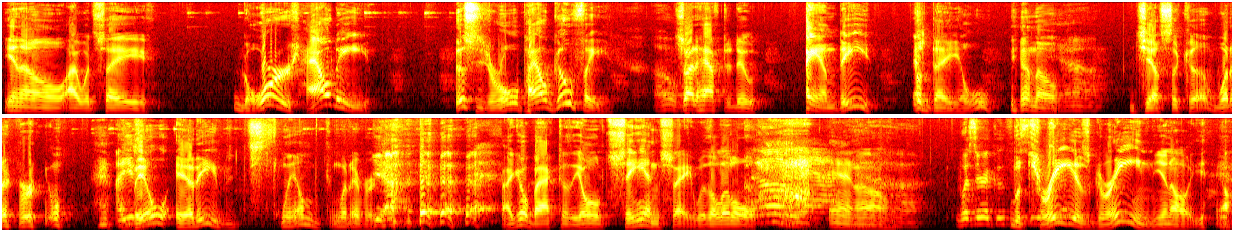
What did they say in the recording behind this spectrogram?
you know, I would say, Gores, howdy. This is your old pal Goofy. Oh. So I'd have to do Andy, Adele, you know, yeah. Jessica, whatever. I used Bill, Eddie, Slim, whatever. Yeah. I go back to the old see and say with a little, Oh, yeah. you know, Uh, was there a goofy? the scene? tree is green, you know. Yeah,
